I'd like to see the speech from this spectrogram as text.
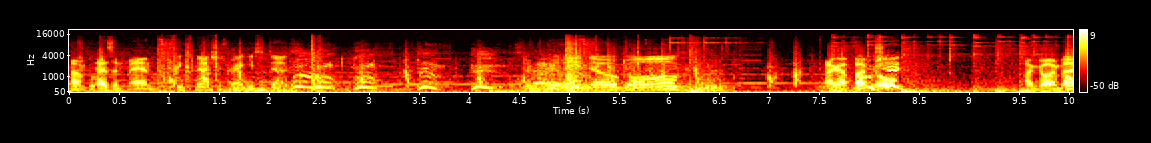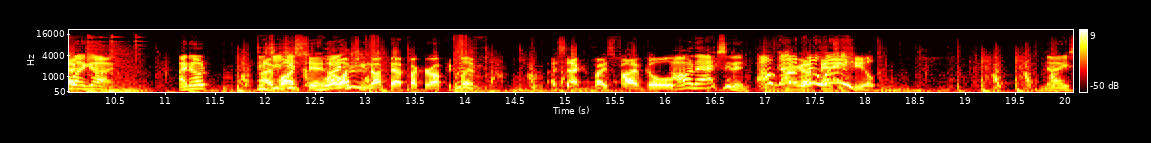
I'm a peasant, man. This thing smashes, right? Yes, it does. Is there really no gold? I got five oh, gold. shit! I'm going back. Oh my god. I don't. Did I you watched just. it. What? I watched you knock that fucker off the cliff. I sacrificed five gold. On accident. Oh god, I got a fancy away! shield. Nice.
